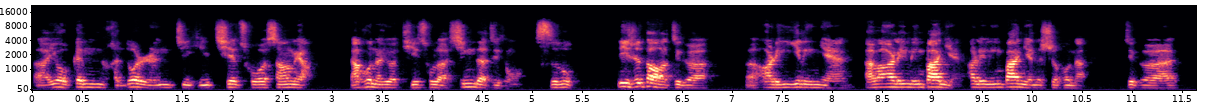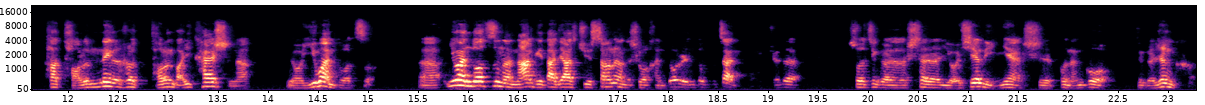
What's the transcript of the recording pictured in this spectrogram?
呃，又跟很多人进行切磋商量，然后呢，又提出了新的这种思路。一直到这个呃二零一零年啊不二零零八年，二零零八年的时候呢，这个他讨论那个时候讨论稿一开始呢有一万多字，呃一万多字呢拿给大家去商量的时候，很多人都不赞同，觉得说这个是有些理念是不能够这个认可，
